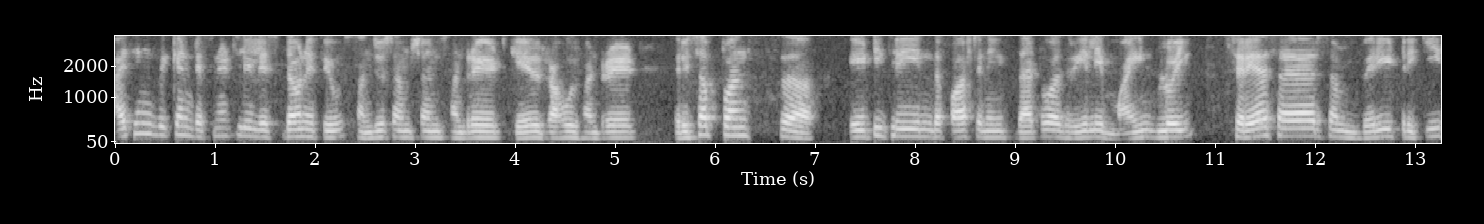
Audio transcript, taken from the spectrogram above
I think we can definitely list down a few. Sanju Samson's 100, KL Rahul 100, Rishabh Pant's uh, 83 in the first innings. That was really mind blowing. Shreyas Iyer, some very tricky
